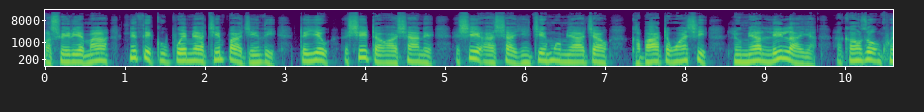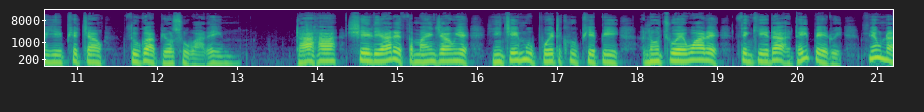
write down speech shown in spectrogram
ဩစတြေးလျမှာနှစ်သစ်ကူးပွဲများကျင်းပခြင်းသည်တရုတ်အရှေ့တောင်အာရှနှင့်အရှေ့အာရှယဉ်ကျေးမှုများအကြောင်းကမ္ဘာတဝန်းရှိ လူများလေးလာရန်အကောင်းဆုံးအခွင့်အရေးဖြစ်ကြောင်းသူကပြောဆိုပါတယ်။ဒါဟာရှေလျားတဲ့သမိုင်းကြောင်းရဲ့ယဉ်ကျေးမှုပွဲတစ်ခုဖြစ်ပြီးအလွန်ကျွယ်ဝတဲ့သင်္ကေတအဓိပ္ပာယ်တွေမြုပ်နှံ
